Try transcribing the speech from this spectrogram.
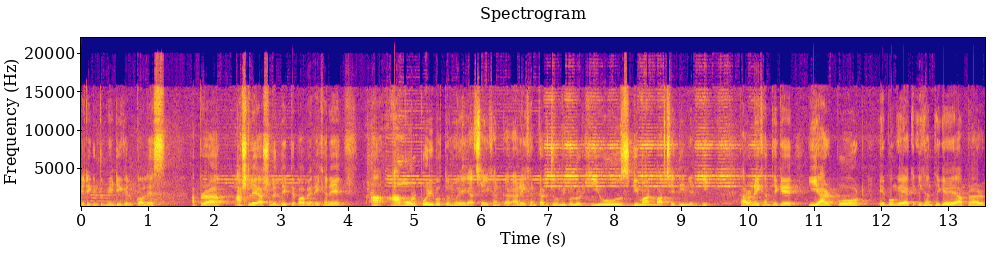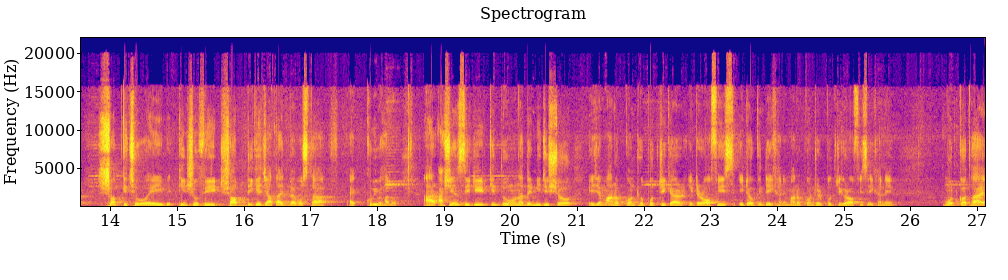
এটা কিন্তু মেডিকেল কলেজ আপনারা আসলে আসলে দেখতে পাবেন, এখানে আমূল পরিবর্তন হয়ে গেছে এখানকার। আর এখানকার জমিগুলোর হিউজ ডিমান্ড বাড়ছে দিনের দিন। কারণ এখান থেকে এয়ারপোর্ট এবং এখান থেকে আপনার সব কিছু এই তিনশো ফিট সব দিকে যাতায়াত ব্যবস্থা খুবই ভালো। আর আশিয়ান সিটির কিন্তু ওনাদের নিজস্ব, এই যে মানবকণ্ঠ পত্রিকার এটার অফিস এটাও কিন্তু এখানে, মানবকণ্ঠের পত্রিকার অফিস এখানে। মোট কথায়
